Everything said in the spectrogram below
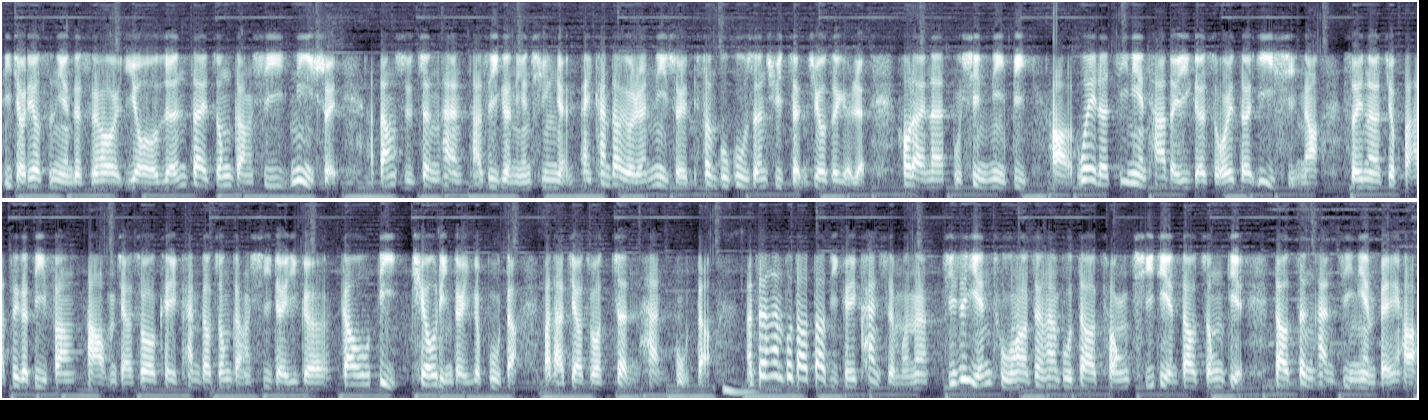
一九六四年的时候，有人在中港西溺水，当时震撼，他是一个年轻人，哎，看到有人溺水，奋不顾身去拯救这个人，后来呢，不幸溺毙，好，为了纪念他的一个所谓的异形啊。所以呢，就把这个地方，好，我们假如说可以看到中港西的一个高地丘陵的一个步道，把它叫做震撼步道。那震撼步道到底可以看什么呢？其实沿途哈，震撼步道从起点到终点到震撼纪念碑哈，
